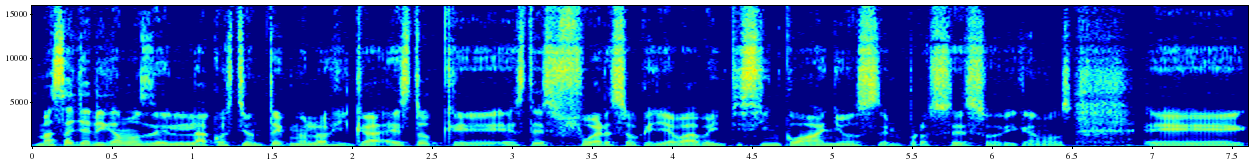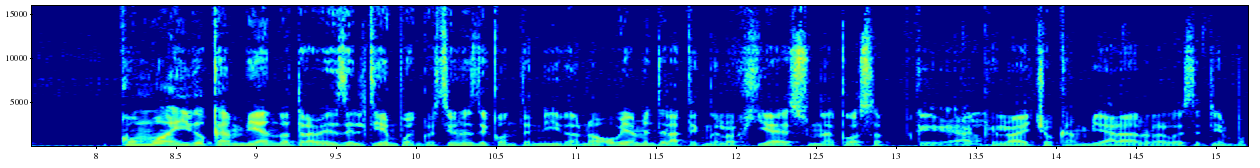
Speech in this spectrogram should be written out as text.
más allá, digamos, de la cuestión tecnológica, esto que, este esfuerzo que lleva 25 años en proceso, digamos, eh, cómo ha ido cambiando a través del tiempo en cuestiones de contenido, ¿no? Obviamente la tecnología es una cosa que, lo ha hecho cambiar a lo largo de este tiempo.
